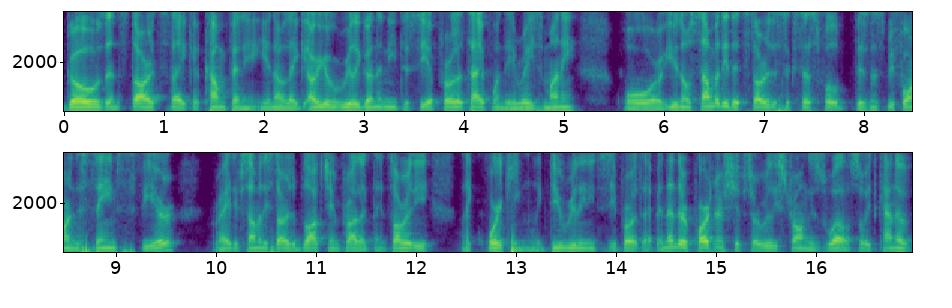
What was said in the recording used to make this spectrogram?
goes and starts like a company. You know, like, are you really going to need to see a prototype when they raise money? Or you know somebody that started a successful business before in the same sphere right? If somebody started a blockchain product and it's already like working like do you really need to see a prototype? And then their partnerships are really strong as well. So it kind of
